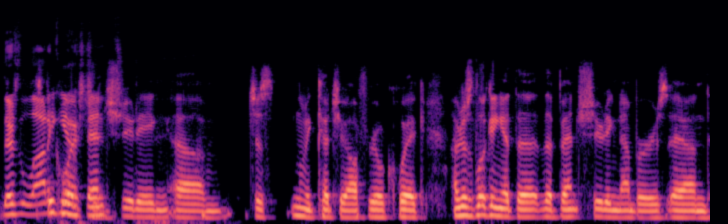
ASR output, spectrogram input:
there's a lot Speaking of of questions. bench shooting, um, just let me cut you off real quick. I'm just looking at the the bench shooting numbers, and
